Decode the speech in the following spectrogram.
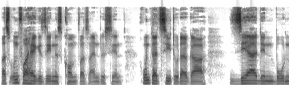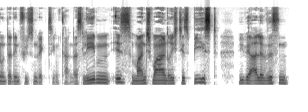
was Unvorhergesehenes kommt, was ein bisschen runterzieht oder gar sehr den Boden unter den Füßen wegziehen kann. Das Leben ist manchmal ein richtiges Biest, wie wir alle wissen.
